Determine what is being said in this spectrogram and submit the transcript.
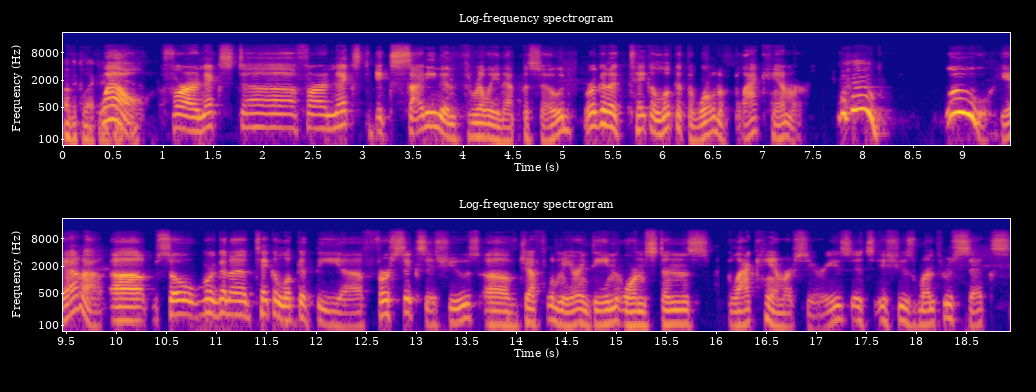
of the collected? Well, for our next uh, for our next exciting and thrilling episode, we're going to take a look at the world of Black Hammer. woohoo! Woo! Yeah. Uh, so we're gonna take a look at the uh, first six issues of Jeff Lemire and Dean Ormston's Black Hammer series. It's issues one through six.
